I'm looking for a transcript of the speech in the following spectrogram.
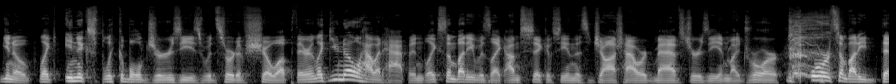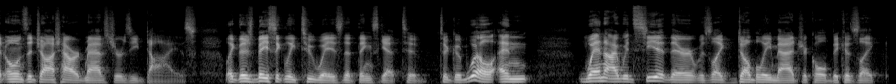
You know, like inexplicable jerseys would sort of show up there. And, like, you know how it happened. Like, somebody was like, I'm sick of seeing this Josh Howard Mavs jersey in my drawer. or somebody that owns a Josh Howard Mavs jersey dies. Like, there's basically two ways that things get to, to Goodwill. And when I would see it there, it was like doubly magical because, like,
